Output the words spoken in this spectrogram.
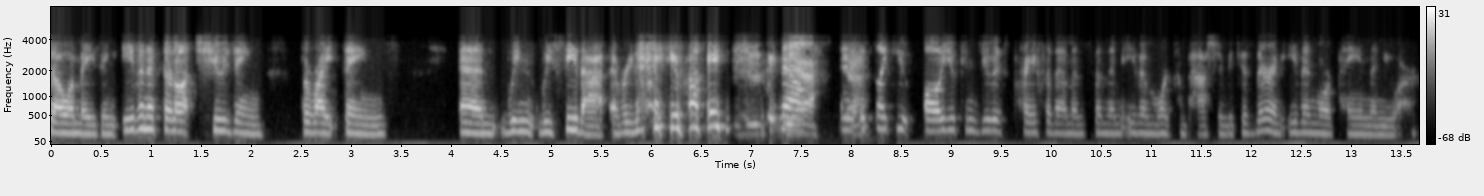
so amazing, even if they're not choosing the right things. And we we see that every day, right? Mm-hmm. Right now, yeah, yeah. it's like you all you can do is pray for them and send them even more compassion because they're in even more pain than you are,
